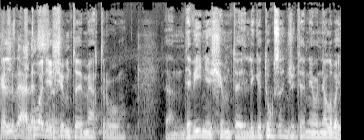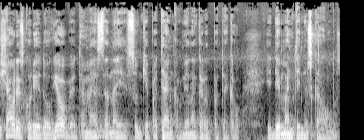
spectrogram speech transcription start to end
Kalvelės. 800 metrų ten 900, lygi tūkstančių ten jau nelabai. Šiaurės Korėje daugiau, bet mes tenai sunkiai patenkam, vieną kartą patekau į Diamantinius kalnus.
